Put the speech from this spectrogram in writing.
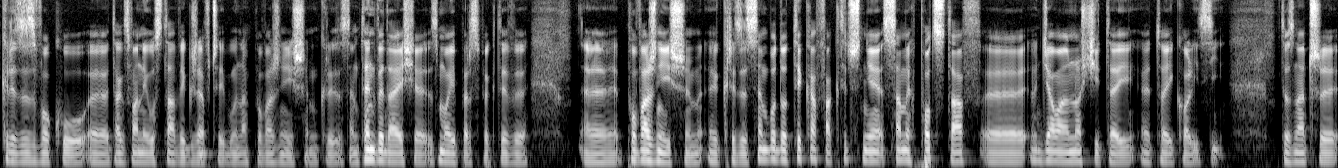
kryzys wokół e, tak zwanej ustawy grzewczej był najpoważniejszym kryzysem. Ten wydaje się z mojej perspektywy poważniejszym kryzysem, bo dotyka faktycznie samych podstaw działalności tej, tej koalicji. To znaczy,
